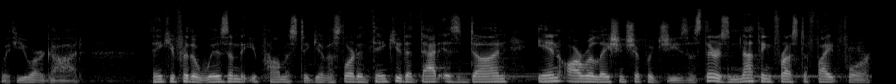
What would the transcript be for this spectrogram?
with you, our God. Thank you for the wisdom that you promised to give us, Lord, and thank you that that is done in our relationship with Jesus. There is nothing for us to fight for,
